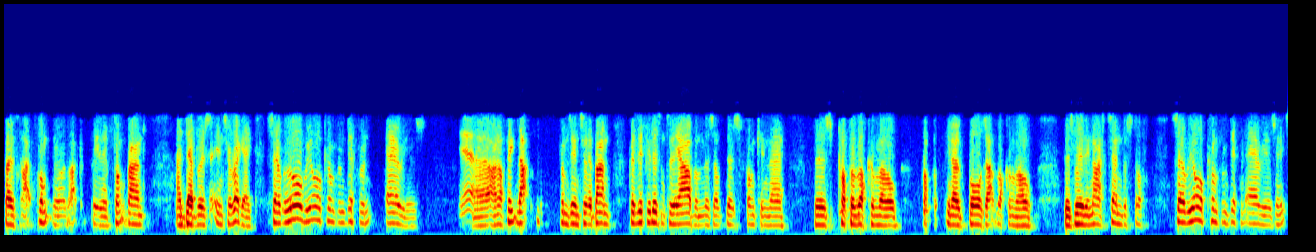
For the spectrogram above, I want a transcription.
both like funk. They're like being a funk band, and Deborah's into reggae. So we all we all come from different areas. Yeah. Uh, and I think that comes into the band because if you listen to the album, there's a, there's funk in there, there's proper rock and roll, proper, you know, balls out rock and roll. There's really nice tender stuff. So we all come from different areas, and it's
